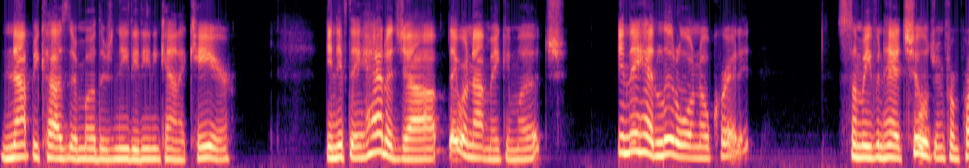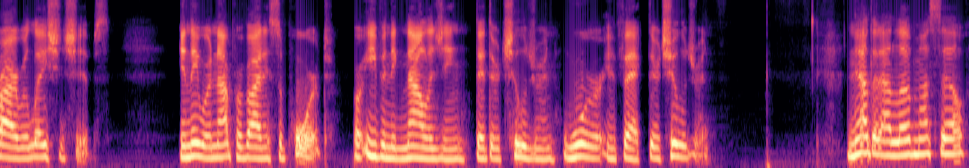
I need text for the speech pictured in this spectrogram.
not because their mothers needed any kind of care. And if they had a job, they were not making much and they had little or no credit. Some even had children from prior relationships and they were not providing support or even acknowledging that their children were, in fact, their children. Now that I love myself,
